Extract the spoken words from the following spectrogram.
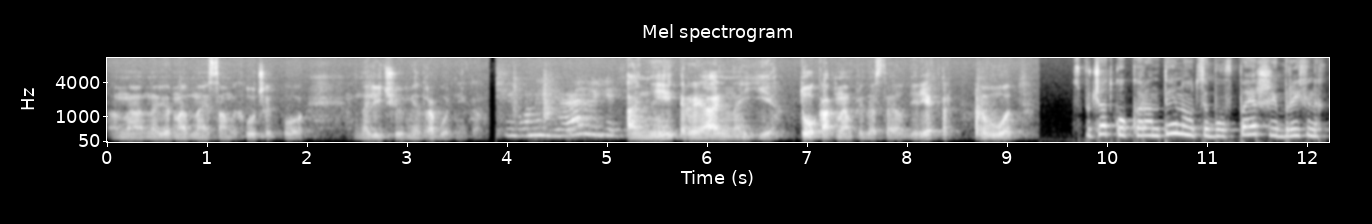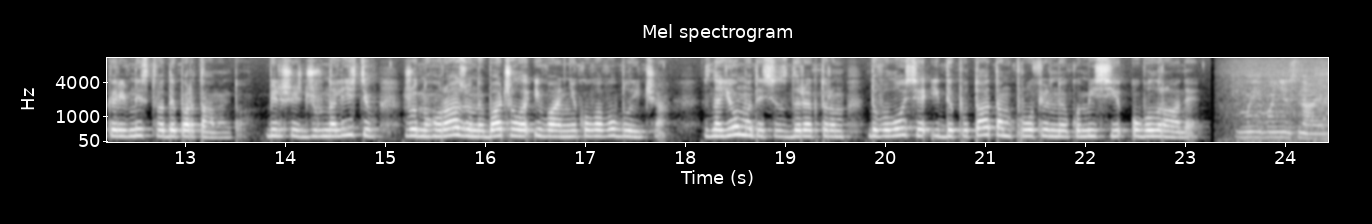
она наверное, одна из самых лучших по наличию медработников. І вони реально є. Они реально е. То, как нам предоставил директор, вот, З початку карантину це був перший брифінг керівництва департаменту. Більшість журналістів жодного разу не бачила Іваннікова в обличчя. Знайомитися з директором довелося і депутатам профільної комісії облради. Мы его не знаем.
